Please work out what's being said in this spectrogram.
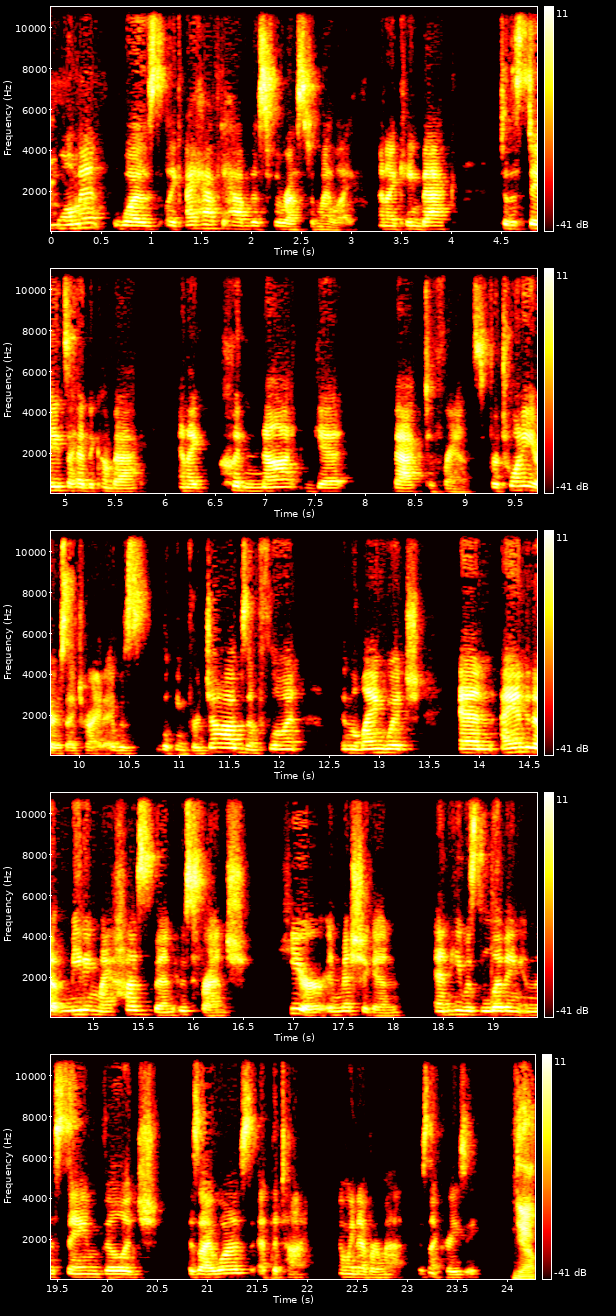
moment was like, I have to have this for the rest of my life. And I came back to the States, I had to come back, and I could not get back to France. For 20 years, I tried. I was looking for jobs, I'm fluent in the language. And I ended up meeting my husband, who's French, here in Michigan. And he was living in the same village as I was at the time. And we never met. Isn't that crazy? Yeah.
